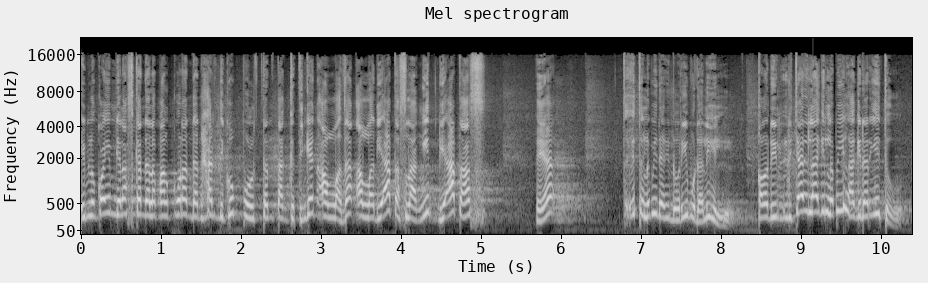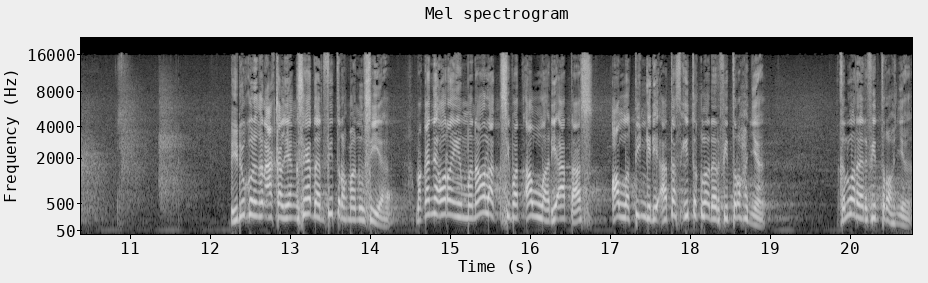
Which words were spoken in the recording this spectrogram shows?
Ibnu Qayyim menjelaskan dalam Al-Qur'an dan hadis dikumpul tentang ketinggian Allah, zat Allah di atas langit, di atas ya. Itu lebih dari 2000 dalil. Kalau dicari lagi lebih lagi dari itu. Didukung dengan akal yang sehat dan fitrah manusia. Makanya orang yang menolak sifat Allah di atas, Allah tinggi di atas itu keluar dari fitrahnya. Keluar dari fitrahnya.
